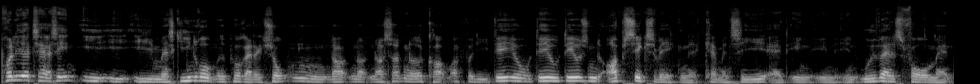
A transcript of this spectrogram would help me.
Prøv lige at tage os ind i, i, i maskinrummet på redaktionen, når, når, når sådan noget kommer, fordi det er jo, det er jo, det er jo sådan opsigtsvækkende, kan man sige, at en, en, en udvalgsformand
